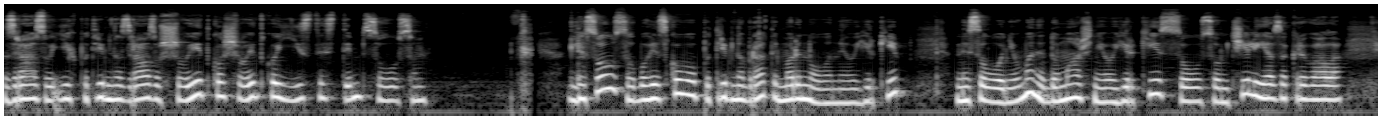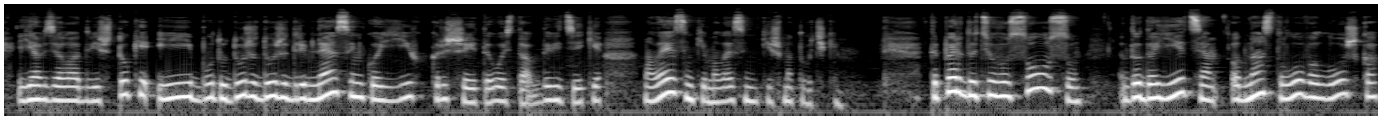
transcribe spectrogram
зразу їх потрібно зразу швидко-швидко їсти з тим соусом. Для соусу обов'язково потрібно брати мариновані огірки, не солоні. У мене домашні огірки з соусом чилі я закривала. Я взяла дві штуки і буду дуже-дуже дрібнесенько їх кришити. Ось так. Дивіться, які малесенькі-малесенькі шматочки. Тепер до цього соусу додається 1 столова ложка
